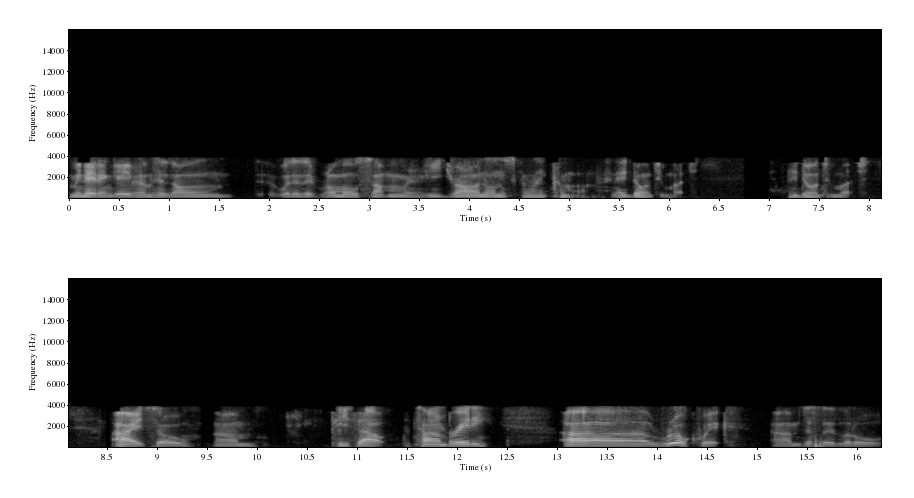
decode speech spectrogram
I mean, they didn't gave him his own. What is it, Romo something where he drawing on the sky? Come on, man, they doing too much. They doing too much. All right, so um, peace out to Tom Brady. Uh, real quick, um, just a little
